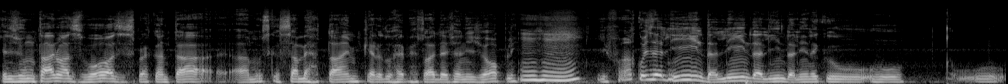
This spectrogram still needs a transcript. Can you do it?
eles juntaram as vozes para cantar a música Summertime, que era do repertório da Janis Joplin. Uhum. E foi uma coisa linda, linda, linda, linda, que o, o, o,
